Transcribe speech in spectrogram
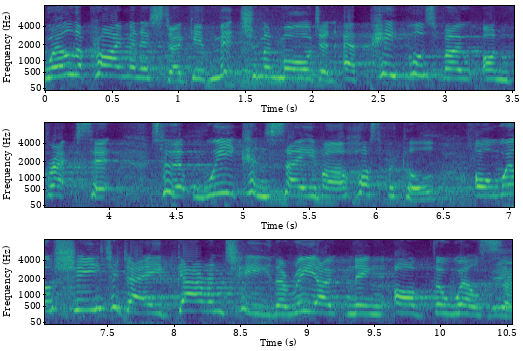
Will the Prime Minister give Mitcham and Morden a people's vote on Brexit so that we can save our hospital, or will she today guarantee the reopening of the Wilson?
